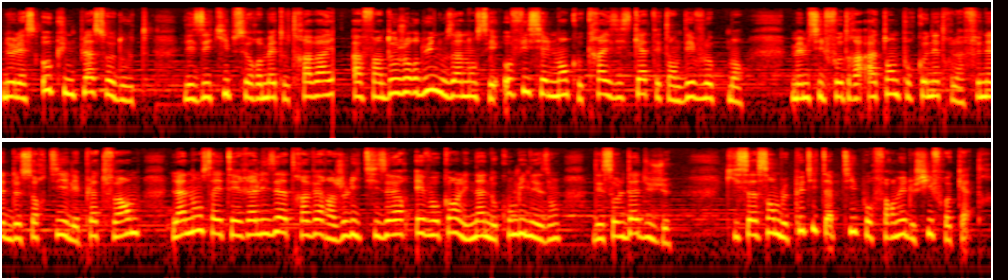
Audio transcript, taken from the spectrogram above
ne laisse aucune place au doute. Les équipes se remettent au travail afin d'aujourd'hui nous annoncer officiellement que Crysis 4 est en développement. Même s'il faudra attendre pour connaître la fenêtre de sortie et les plateformes, l'annonce a été réalisée à travers un joli teaser évoquant les nano-combinaisons des soldats du jeu, qui s'assemblent petit à petit pour former le chiffre 4.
